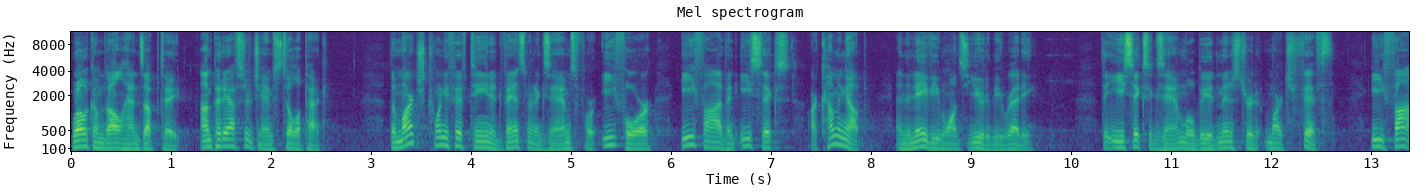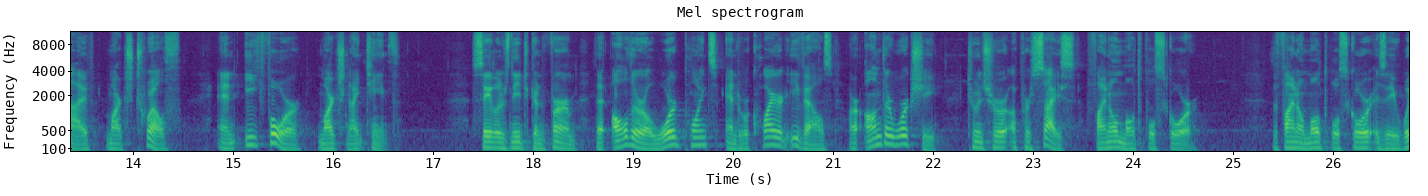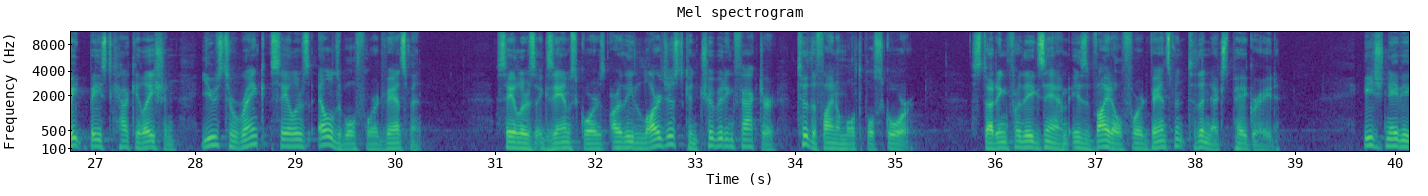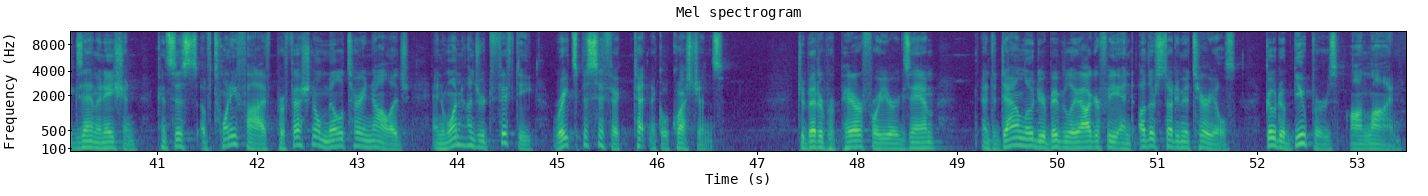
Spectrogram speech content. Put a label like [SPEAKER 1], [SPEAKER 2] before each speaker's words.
[SPEAKER 1] Welcome to All Hands Update. I'm Petty Officer James Stillipek. The March 2015 advancement exams for E4, E5, and E6 are coming up, and the Navy wants you to be ready. The E6 exam will be administered March 5th, E5 March 12th, and E4 March 19th. Sailors need to confirm that all their award points and required evals are on their worksheet to ensure a precise final multiple score. The final multiple score is a weight-based calculation used to rank sailors eligible for advancement. Sailors' exam scores are the largest contributing factor to the final multiple score. Studying for the exam is vital for advancement to the next pay grade. Each Navy examination consists of 25 professional military knowledge and 150 rate-specific technical questions. To better prepare for your exam and to download your bibliography and other study materials, go to Bupers online.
